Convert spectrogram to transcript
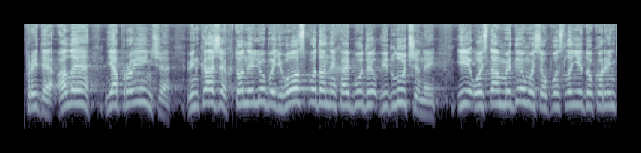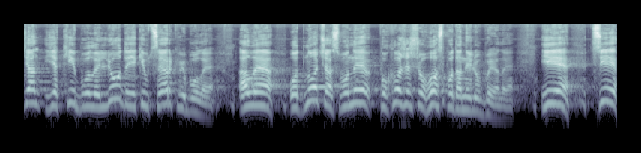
прийде. Але я про інше. Він каже, хто не любить Господа, нехай буде відлучений. І ось там ми дивимося в посланні до коринтян, які були люди, які в церкві були. Але одночас вони, похоже, що Господа не любили. І ці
